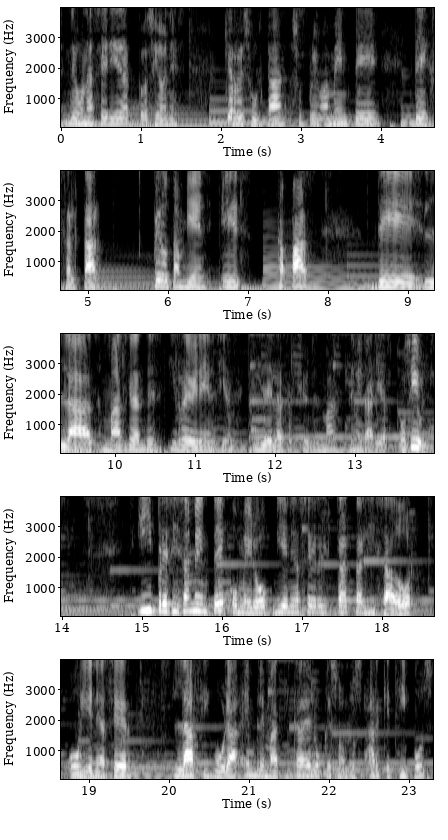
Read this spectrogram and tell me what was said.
de una serie de actuaciones que resultan supremamente de exaltar, pero también es capaz de las más grandes irreverencias y de las acciones más temerarias posibles. Y precisamente Homero viene a ser el catalizador o viene a ser la figura emblemática de lo que son los arquetipos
